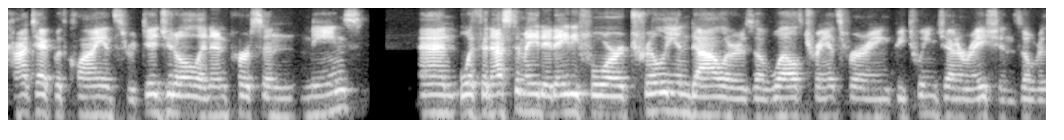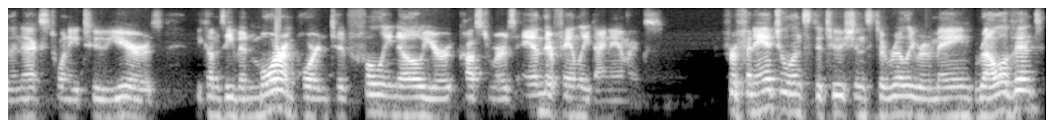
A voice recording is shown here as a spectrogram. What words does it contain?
contact with clients through digital and in person means. And with an estimated $84 trillion of wealth transferring between generations over the next 22 years, becomes even more important to fully know your customers and their family dynamics. For financial institutions to really remain relevant,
